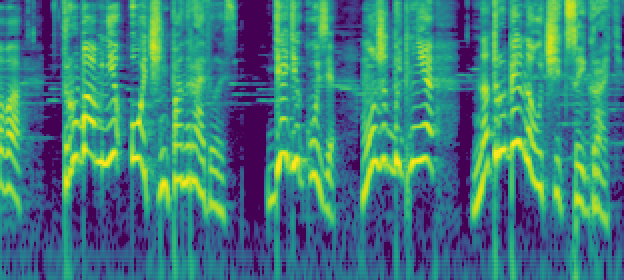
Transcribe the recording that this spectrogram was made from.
Здорово! Труба мне очень понравилась Дядя Кузя, может быть мне на трубе научиться играть?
